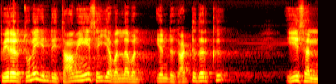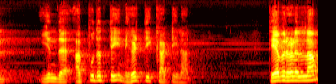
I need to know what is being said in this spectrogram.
பிறர் துணையின்றி தாமே செய்ய வல்லவன் என்று காட்டுதற்கு ஈசன் இந்த அற்புதத்தை நிகழ்த்தி காட்டினான். தேவர்களெல்லாம்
